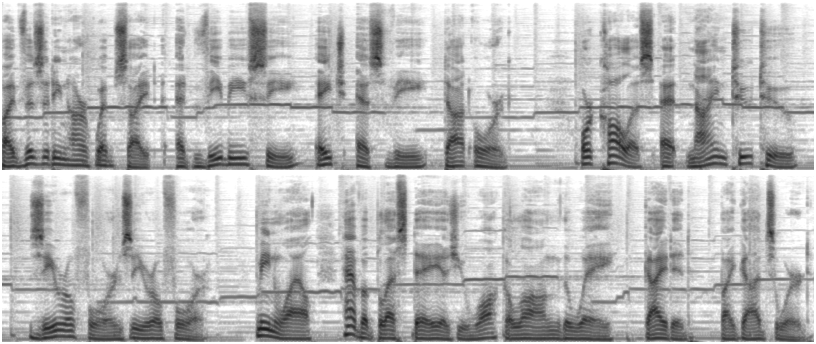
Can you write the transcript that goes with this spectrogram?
by visiting our website at vbchsv.org or call us at 922 0404. Meanwhile, have a blessed day as you walk along the way, guided by God's Word.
